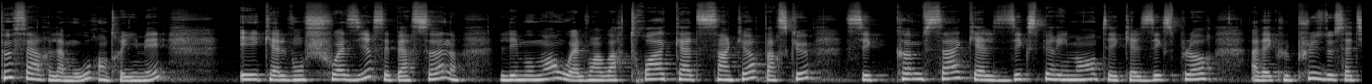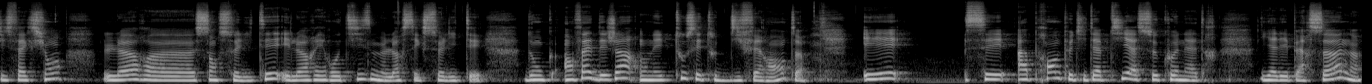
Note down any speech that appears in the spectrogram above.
peu faire l'amour, entre guillemets, et qu'elles vont choisir, ces personnes, les moments où elles vont avoir 3, 4, 5 heures parce que c'est comme ça qu'elles expérimentent et qu'elles explorent avec le plus de satisfaction leur euh, sensualité et leur érotisme, leur sexualité. Donc en fait déjà on est tous et toutes différentes et c'est apprendre petit à petit à se connaître. Il y a des personnes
